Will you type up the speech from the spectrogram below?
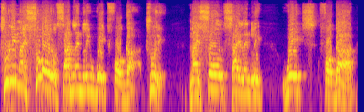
Truly my soul silently waits for God. Truly my soul silently waits for God.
